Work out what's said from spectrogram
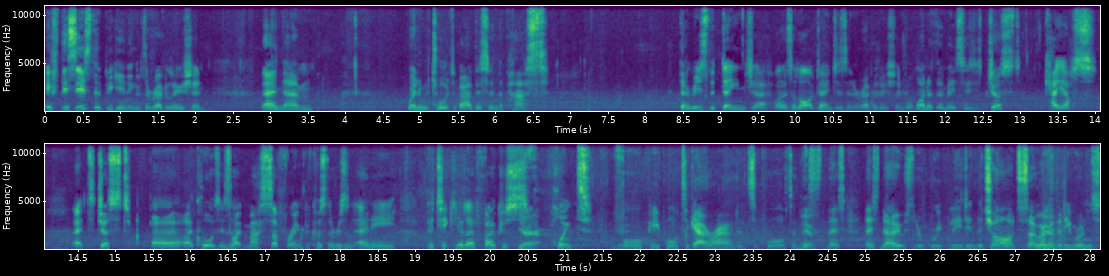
if this is the beginning of the revolution, then um, when we've talked about this in the past, there is the danger, well, there's a lot of dangers in a revolution, but one of them is, is just chaos. It's just uh, it causes like mass suffering because there isn't any particular focus Yeah. point Yeah. for people to get around and support and there's Yeah. there's there's no sort of group leading the charge so Yeah. everybody runs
